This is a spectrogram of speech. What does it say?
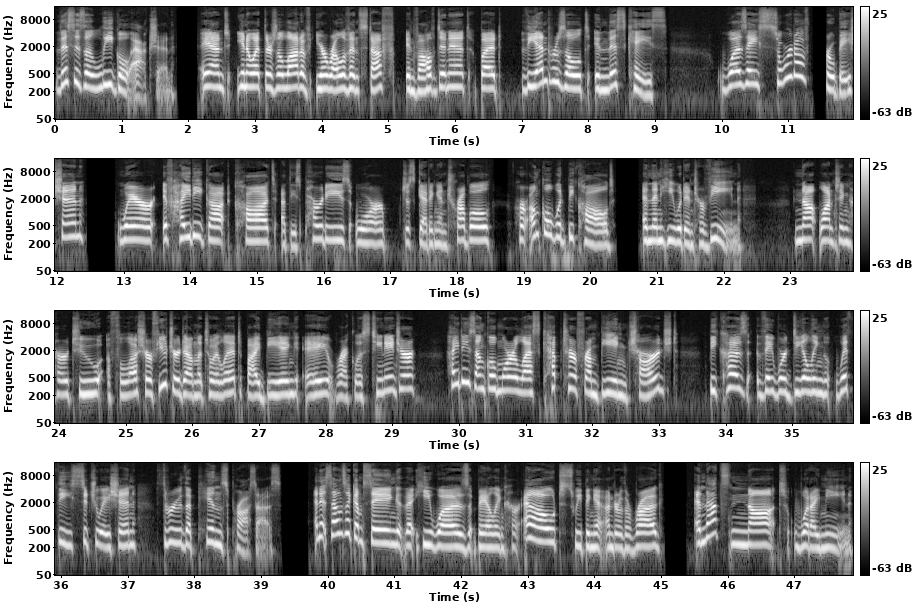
This is a legal action. And you know what? There's a lot of irrelevant stuff involved in it, but the end result in this case was a sort of probation where if Heidi got caught at these parties or just getting in trouble, her uncle would be called and then he would intervene, not wanting her to flush her future down the toilet by being a reckless teenager. Heidi's uncle more or less kept her from being charged because they were dealing with the situation through the PINS process. And it sounds like I'm saying that he was bailing her out, sweeping it under the rug. And that's not what I mean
